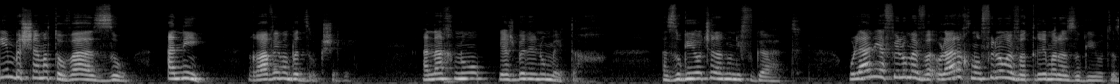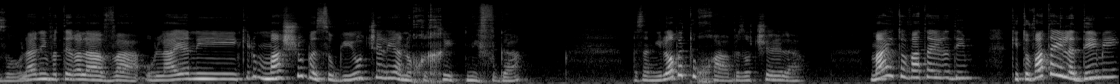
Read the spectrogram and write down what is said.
אם בשם הטובה הזו, אני רב עם הבת זוג שלי, אנחנו, יש בינינו מתח, הזוגיות שלנו נפגעת, אולי אני אפילו, אולי אנחנו אפילו מוותרים על הזוגיות הזו, אולי אני אוותר על אהבה, אולי אני, כאילו משהו בזוגיות שלי הנוכחית נפגע, אז אני לא בטוחה, וזאת שאלה, מהי טובת הילדים? כי טובת הילדים היא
